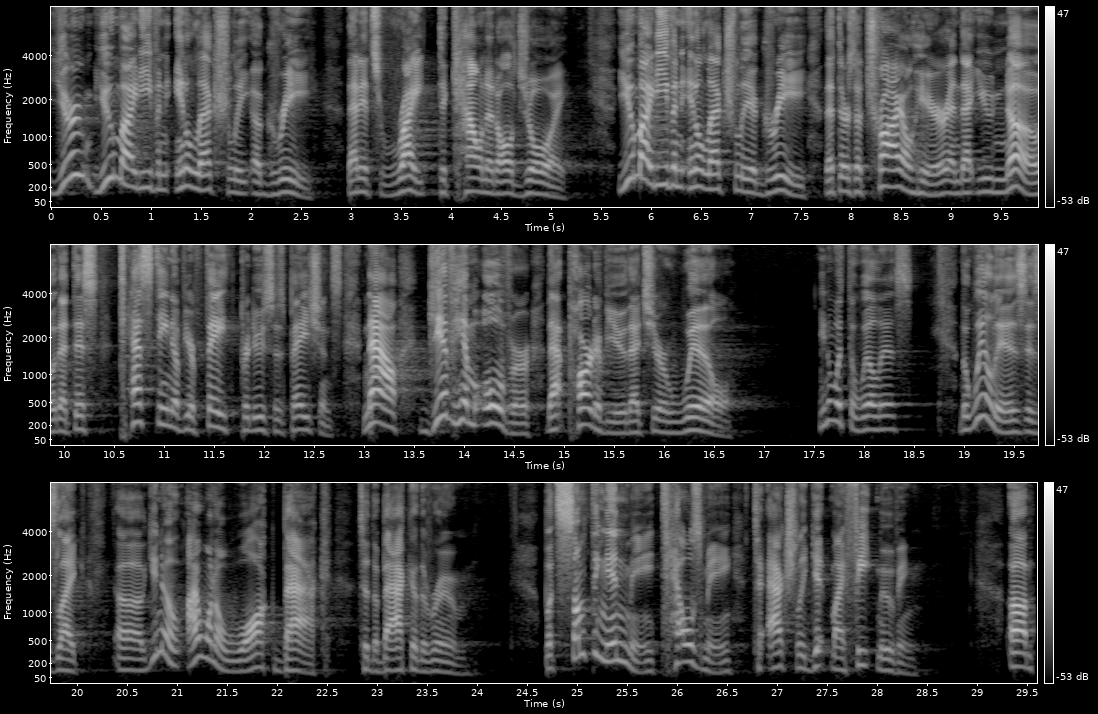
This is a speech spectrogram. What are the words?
you you might even intellectually agree that it's right to count it all joy. You might even intellectually agree that there's a trial here and that you know that this testing of your faith produces patience. Now, give him over that part of you that's your will. You know what the will is? The will is, is like, uh, you know, I want to walk back to the back of the room, but something in me tells me to actually get my feet moving. Um,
